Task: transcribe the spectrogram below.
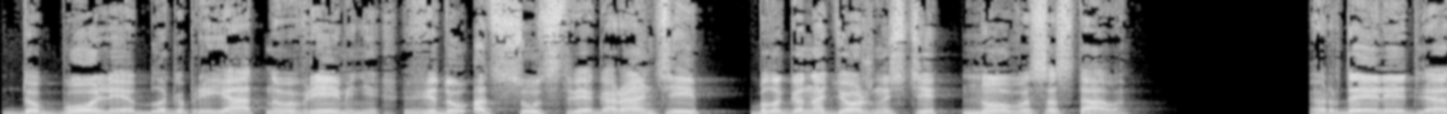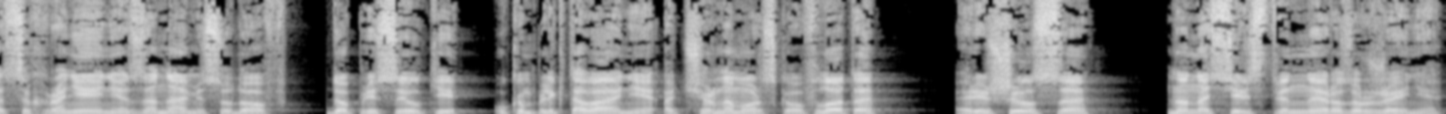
до более благоприятного времени ввиду отсутствия гарантии благонадежности нового состава. Эрдели для сохранения за нами судов до присылки укомплектования от Черноморского флота решился на насильственное разоружение,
